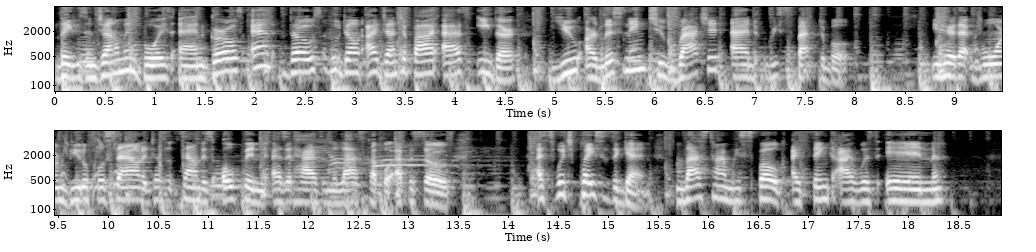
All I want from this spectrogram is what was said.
Ladies and gentlemen, boys and girls, and those who don't identify as either, you are listening to Ratchet and Respectable. You hear that warm, beautiful sound. It doesn't sound as open as it has in the last couple episodes. I switched places again. Last time we spoke, I think I was in,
